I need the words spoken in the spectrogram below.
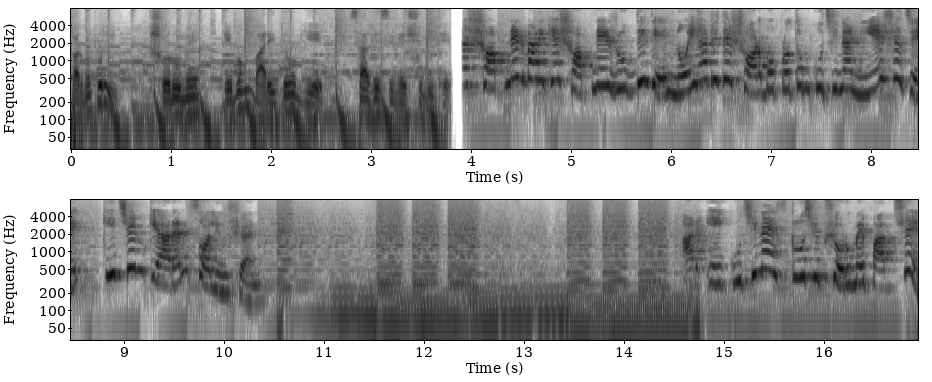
সর্বোপরি শোরুমে এবং বাড়িতেও গিয়ে সার্ভিসিং এর সুবিধে স্বপ্নের বাড়িকে স্বপ্নের রূপ দিতে নৈহাটিতে সর্বপ্রথম কুচিনা নিয়ে এসেছে কিচেন কেয়ার অ্যান্ড সলিউশন। আর এই কুচিনা এক্সক্লুসিভ শোরুমে পাচ্ছেন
